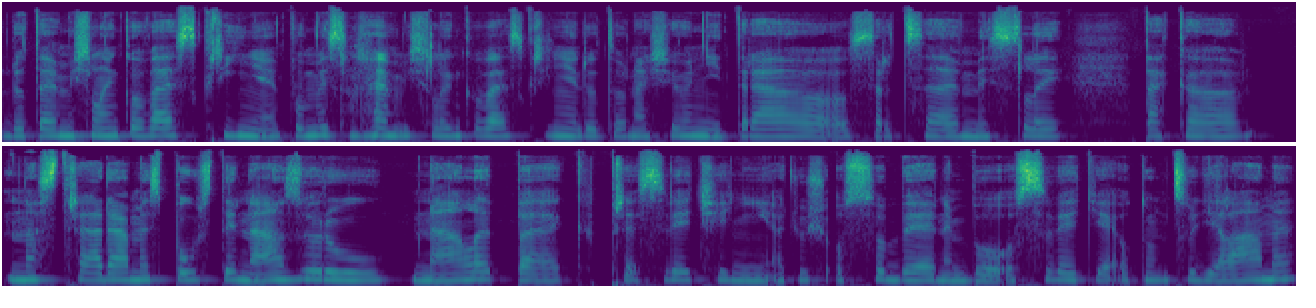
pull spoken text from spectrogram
do té myšlenkové skříně, pomyslné myšlenkové skříně, do toho našeho nitra, srdce, mysli, tak eh, nastřádáme spousty názorů, nálepek, přesvědčení, ať už o sobě nebo o světě, o tom, co děláme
